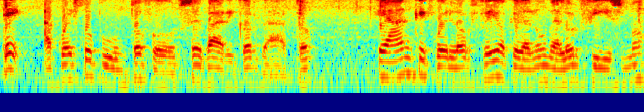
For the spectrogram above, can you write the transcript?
e a questo punto forse va ricordato che anche quell'Orfeo che dà nome all'orfismo,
